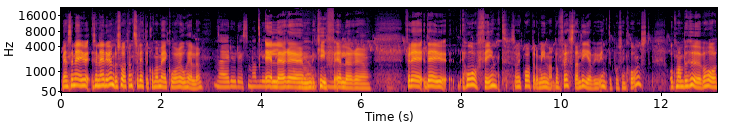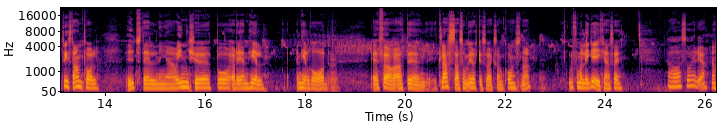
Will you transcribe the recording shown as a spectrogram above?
Men sen är, ju, sen är det ju ändå så att det inte är så lätt att komma med i KRO heller. Nej, det är det som har blivit Eller eh, KIF mm. eller... Eh, För det, det är ju hårfint, som vi pratade om innan. De flesta lever ju inte på sin konst. Och man behöver ha ett visst antal utställningar och inköp och ja, det är en hel, en hel rad. eh, För att eh, klassa som yrkesverksam konstnär. Och då får man lägga i kan jag säga. Ja, så är det ju.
